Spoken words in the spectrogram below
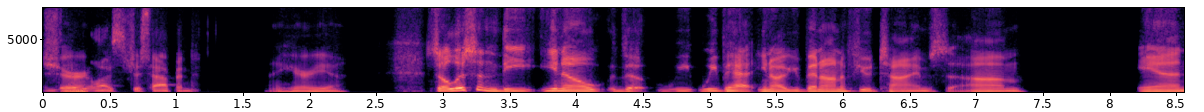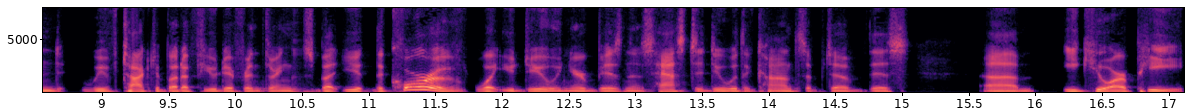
and sure. realize just happened. I hear you. So listen, the you know the we we've had you know you've been on a few times, um, and we've talked about a few different things, but you, the core of what you do in your business has to do with the concept of this um, EQRP,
